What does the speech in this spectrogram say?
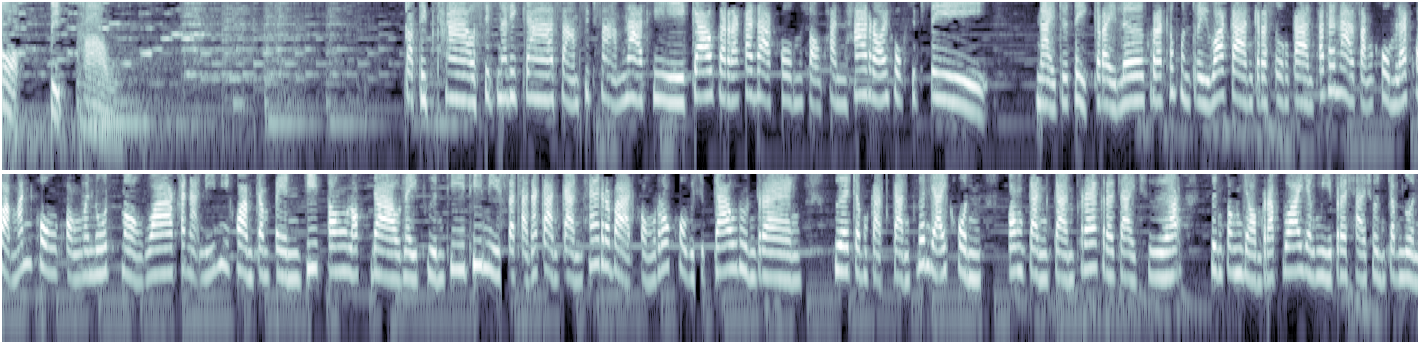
เกาะติดข่าวเกาะติดข่าว 10นาฬิกา33 นาที 9 กรกฎาคม 2564 นายจุติไกรเลิกรัฐมนตรีว่าการกระทรวงการพัฒนาสังคมและความมั่นคงของมนุษย์ มองว่าขณะนี้มีความจำเป็นที่ต้องล็อกดาวน์ในพื้นที่ที่มีสถานการณ์การแพร่ระบาดของโรคโควิด -19 รุนแรง เพื่อจำกัดการเคลื่อนย้ายคน ป้องกันการแพร่กระจายเชื้อ ซึ่งต้องยอมรับว่ายังมีประชาชนจำนวน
